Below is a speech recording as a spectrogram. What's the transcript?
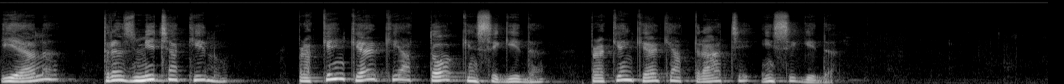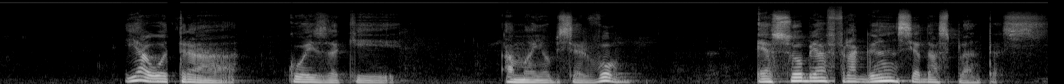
E ela transmite aquilo para quem quer que a toque em seguida, para quem quer que a trate em seguida. E a outra coisa que a mãe observou é sobre a fragrância das plantas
